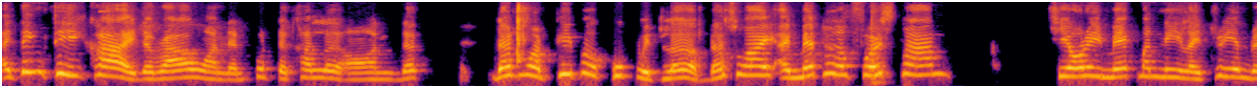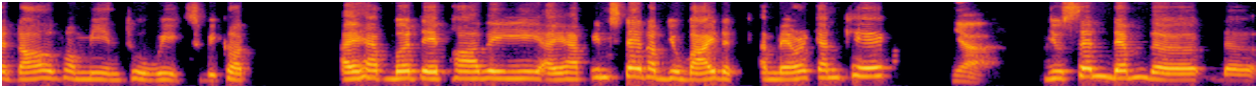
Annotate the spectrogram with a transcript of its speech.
I think tea kai, the round one, and put the color on. That that's what people cook with love. That's why I met her first time. She already make money like three hundred dollars for me in two weeks because I have birthday party. I have instead of you buy the American cake, Yeah. you send them the the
